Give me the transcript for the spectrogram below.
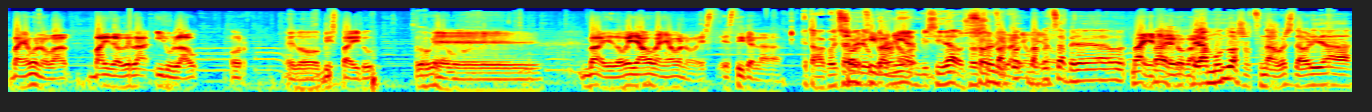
baina bueno, ba, bai daudela iru lau, hor, edo bizpa iru. Edo gehiago. Eh, bai, edo gehiago, baina bueno, ez, ez direla... Eta bakoitza bere ukronian bizi da, oso baino gehiago. bakoitza bere, Bai, eta gero bai. bera mundua sortzen dago, ez? Da hori da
